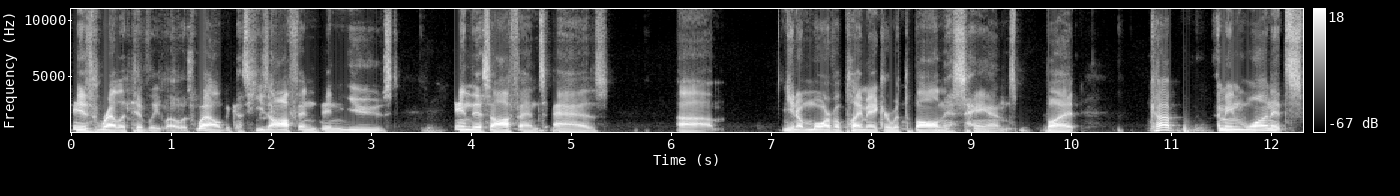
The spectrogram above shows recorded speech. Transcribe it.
is relatively low as well, because he's often been used in this offense as, um, you know, more of a playmaker with the ball in his hands. But Kupp, I mean, one, it's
